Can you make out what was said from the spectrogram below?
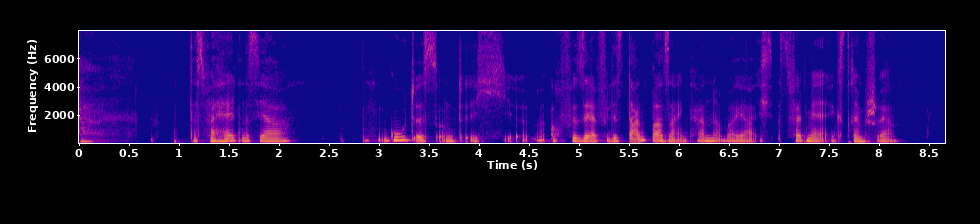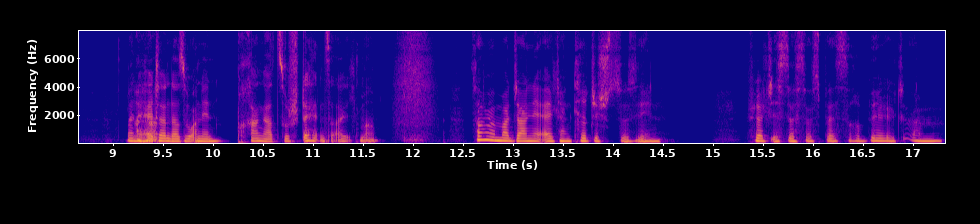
ja, das Verhältnis ja gut ist und ich äh, auch für sehr vieles dankbar sein kann. Aber ja, ich, es fällt mir extrem schwer, meine Aha. Eltern da so an den Pranger zu stellen, sage ich mal. Sagen wir mal, deine Eltern kritisch zu sehen. Vielleicht ist das das bessere Bild. Ähm,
